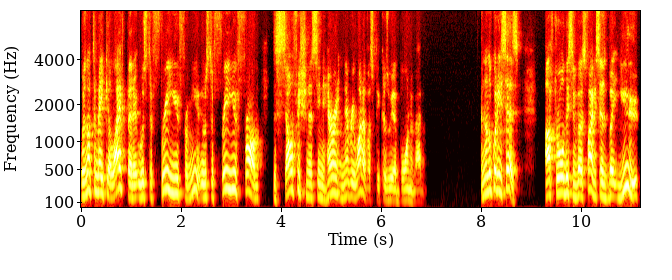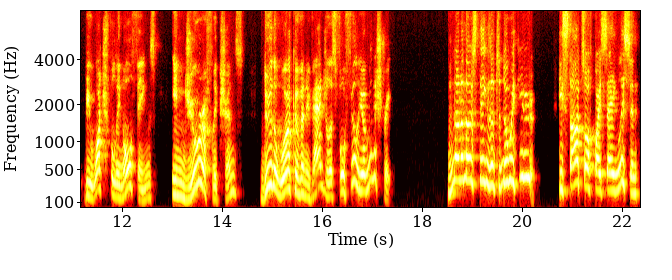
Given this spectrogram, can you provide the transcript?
was not to make your life better, it was to free you from you. It was to free you from the selfishness inherent in every one of us because we are born of Adam. And then look what he says. After all this in verse 5, he says, But you be watchful in all things, endure afflictions, do the work of an evangelist, fulfill your ministry. None of those things are to do with you. He starts off by saying, Listen,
